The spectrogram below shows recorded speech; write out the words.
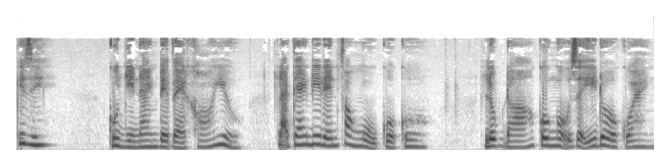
Cái gì? Cô nhìn anh để vẻ khó hiểu. Lại thấy anh đi đến phòng ngủ của cô Lúc đó cô ngộ dậy ý đồ của anh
